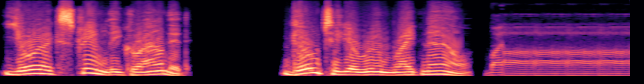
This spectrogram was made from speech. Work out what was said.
You're extremely grounded. Go to your room right now. Bye.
